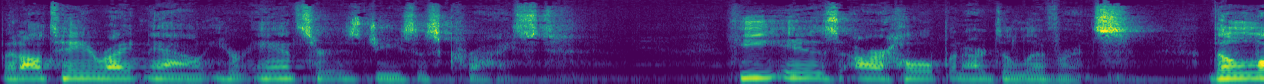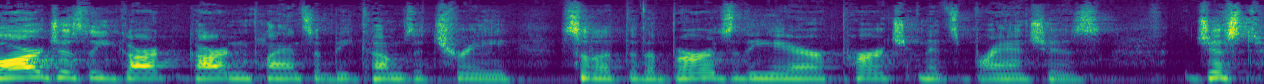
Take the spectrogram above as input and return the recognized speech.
But I'll tell you right now, your answer is Jesus Christ. He is our hope and our deliverance. The largest the garden plants and becomes a tree, so that the birds of the air perch in its branches. Just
